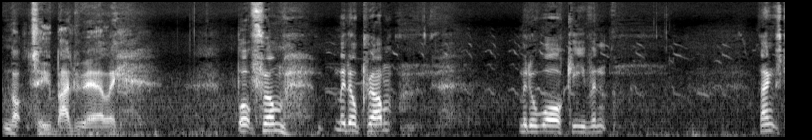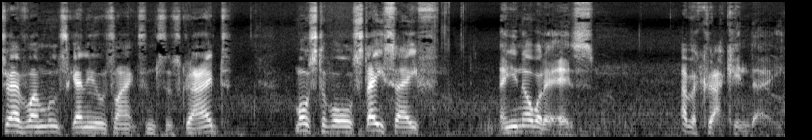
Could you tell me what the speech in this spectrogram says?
Not too bad really. But from Middle Prom middle walk even. Thanks to everyone once again who's liked and subscribed. Most of all, stay safe, and you know what it is. Have a cracking day.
